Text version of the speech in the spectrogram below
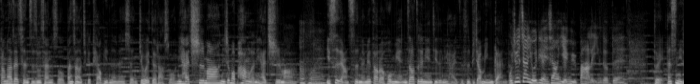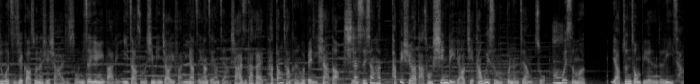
当她在盛自助餐的时候，班上有几个调皮的男生就会对她说：“你还吃吗？你这么胖了，你还吃吗？”嗯哼，一次两次，妹妹到了后面，你知道这个年纪的女孩子是比较敏感的。我觉得这样有一点像言语霸凌，对不对？对，但是你如果直接告诉那些小孩子说，你这言语霸凌依照什么性平教育法，你要怎样怎样怎样，小孩子大概他当场可能会被你吓到，但实际上他他必须要打从心里了解他为什么不能这样做，为什么要尊重别人的立场，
